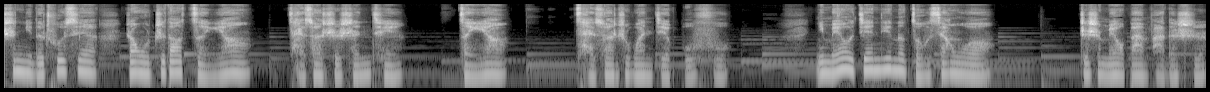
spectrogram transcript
是你的出现让我知道怎样才算是深情，怎样才算是万劫不复。你没有坚定的走向我，这是没有办法的事，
